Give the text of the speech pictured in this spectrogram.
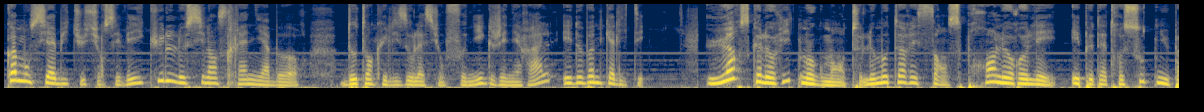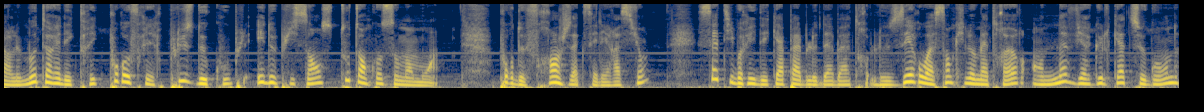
Comme on s'y habitue sur ces véhicules, le silence règne à bord, d'autant que l'isolation phonique générale est de bonne qualité. Lorsque le rythme augmente, le moteur essence prend le relais et peut être soutenu par le moteur électrique pour offrir plus de couple et de puissance tout en consommant moins. Pour de franches accélérations, cet hybride est capable d'abattre le 0 à 100 km/h en 9,4 secondes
